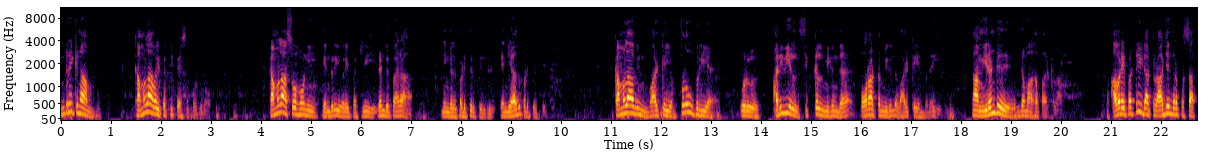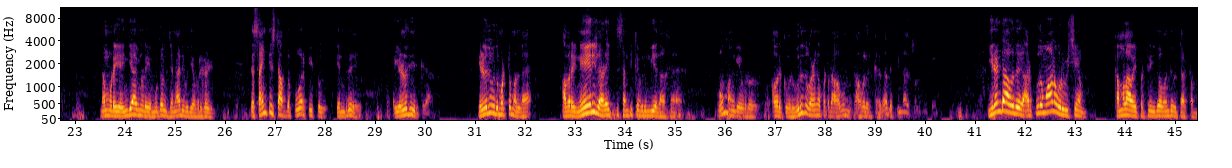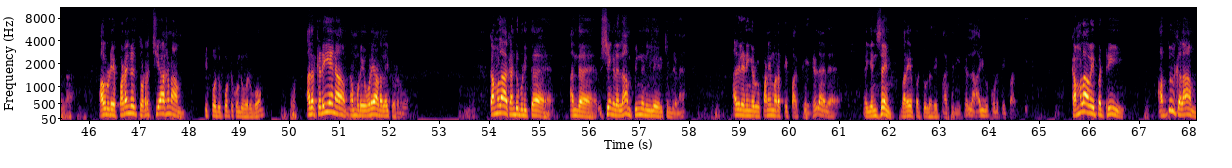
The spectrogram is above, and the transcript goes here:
இன்றைக்கு நாம் கமலாவை பற்றி பேச போகிறோம். கமலா சோஹோனி என்று இவரை பற்றி ரெண்டு பேரா நீங்கள் படித்திருப்பீர்கள். எங்கேயாவது படித்திருப்பீர்கள். கமலாவின் வாழ்க்கை எவ்வளவு பெரிய ஒரு அறிவியல் சிக்கல் மிகுந்த போராட்டம் மிகுந்த வாழ்க்கை என்பதை நாம் இரண்டு விதமாக பார்க்கலாம். அவரை பற்றி டாக்டர் ராஜேந்திர பிரசாத் நம்முடைய இந்தியாவினுடைய முதல் ஜனாதிபதி அவர்கள் the scientist of the poor people என்று எழுதியிருக்கிறார். எழுதுவது மட்டுமல்ல அவரை நேரில் அழைத்து சந்திக்க விரும்பியதாகவும் அங்கே ஒரு அவருக்கு ஒரு விருது வழங்கப்பட்டதாகவும் தகவல் இருக்கிறது. அது பின்னால் சொல்கின்றேன். இரண்டாவது அற்புதமான ஒரு விஷயம் கமலாவை பற்றி இதோ வந்து விட்டார் கமலா. அவருடைய படங்கள் தொடர்ச்சியாக நாம் இப்போது போட்டுக்கொண்டு வருவோம். அதற்கிடையே நாம் நம்முடைய உரையாடலை தொடருவோம். கமலா கண்டுபிடித்த அந்த விஷயங்கள் எல்லாம் பின்னணியிலே இருக்கின்றன. அதில் நீங்கள் ஒரு பனைமரத்தை பார்க்கிறீர்கள் அதில் என்சைம் வரையப்பட்டுள்ளதை பார்க்கிறீர்கள் ஆய்வுக்கூடத்தை பார்க்கிறீர்கள். கமலாவை பற்றி அப்துல் கலாம்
